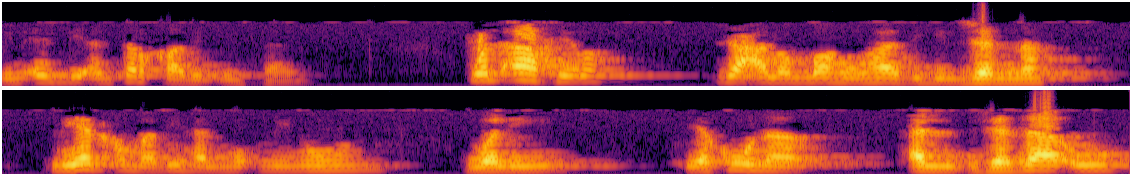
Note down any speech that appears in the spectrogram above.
من أجل أن ترقى بالإنسان. والآخرة جعل الله هذه الجنة لينعم بها المؤمنون وليكون الجزاء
